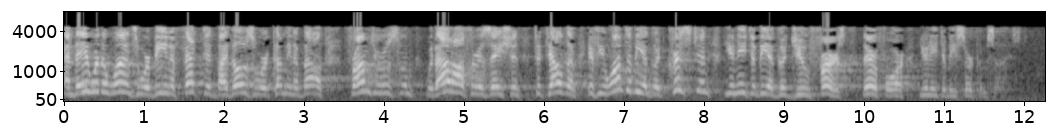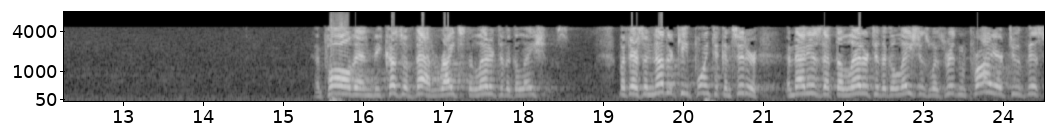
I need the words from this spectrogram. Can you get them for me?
And they were the ones who were being affected by those who were coming about from Jerusalem without authorization to tell them, if you want to be a good Christian, you need to be a good Jew first. Therefore, you need to be circumcised. And Paul then, because of that, writes the letter to the Galatians. But there's another key point to consider, and that is that the letter to the Galatians was written prior to this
